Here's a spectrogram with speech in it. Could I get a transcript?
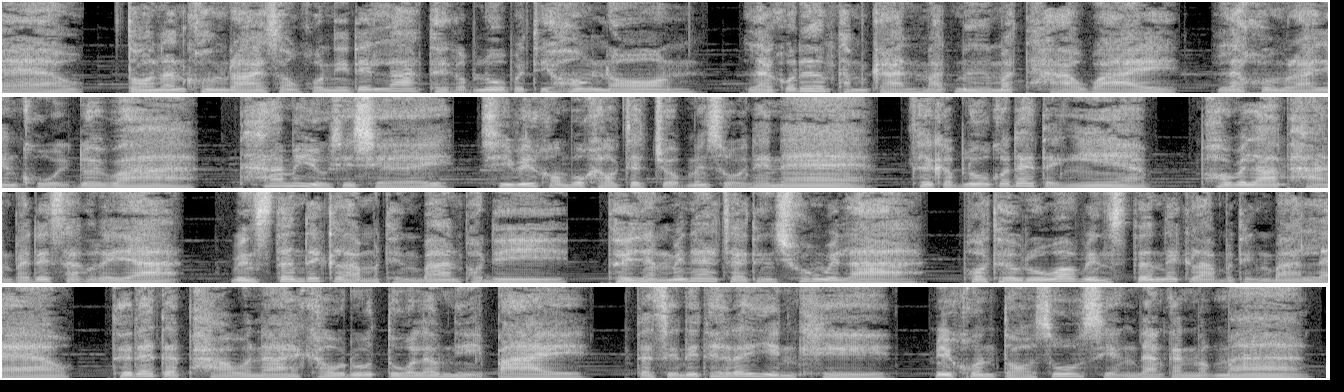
แล้ว ตอนนั้นคนร้ายสองคนนี้ได้ลากเธอกับลูกไปที่ห้องนอน แล้วก็เริ่มทำการมัดมือมัดเท้าไว้ และคนร้ายยังขู่อีกด้วยว่า ถ้าไม่อยู่เฉยๆ ชีวิตของพวกเขาจะจบไม่สวยแน่ๆ เธอกับลูกก็ได้แต่เงียบ พอเวลาผ่านไปได้สักระยะ วินสตันได้กลับมาถึงบ้านพอดี เธอยังไม่แน่ใจถึงช่วงเวลา พอเธอรู้ว่าวินสตันได้กลับมาถึงบ้านแล้ว เธอได้แต่ภาวนาให้เขารู้ตัวแล้วหนีไป แต่สิ่งที่เธอได้ยินคือ มีคนต่อสู้เสียงดังกันมากๆ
